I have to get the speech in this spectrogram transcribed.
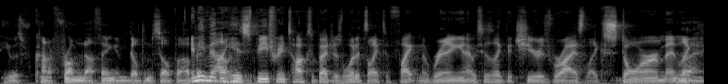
he was kind of from nothing and built himself up. And even like his speech when he talks about just what it's like to fight in the ring, and how he says like the cheers rise like storm, and like Right.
